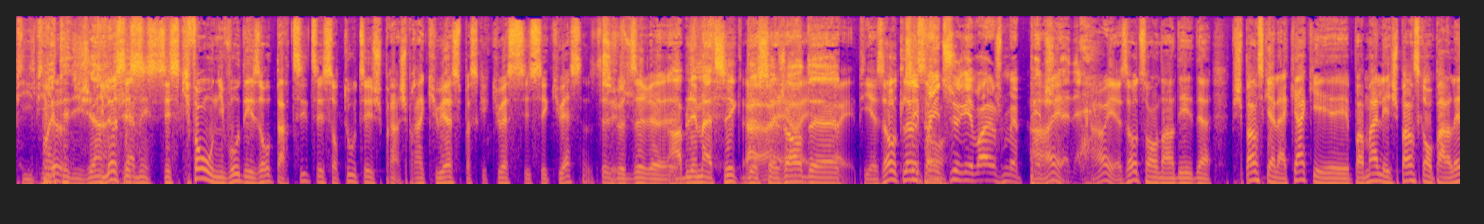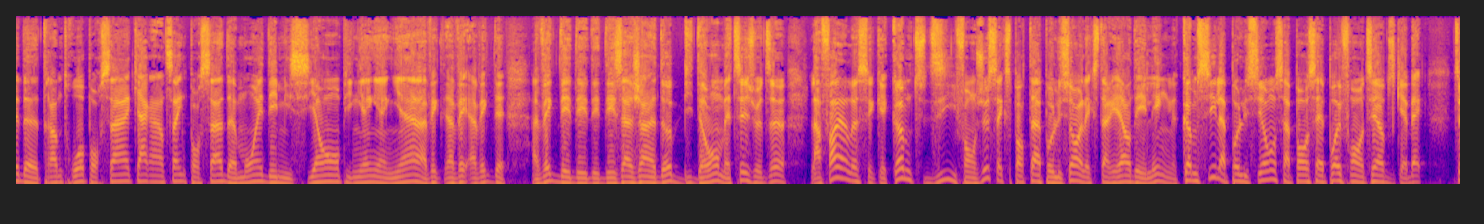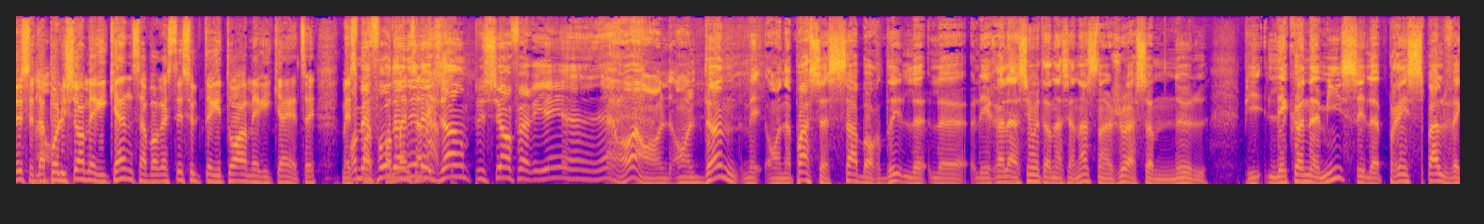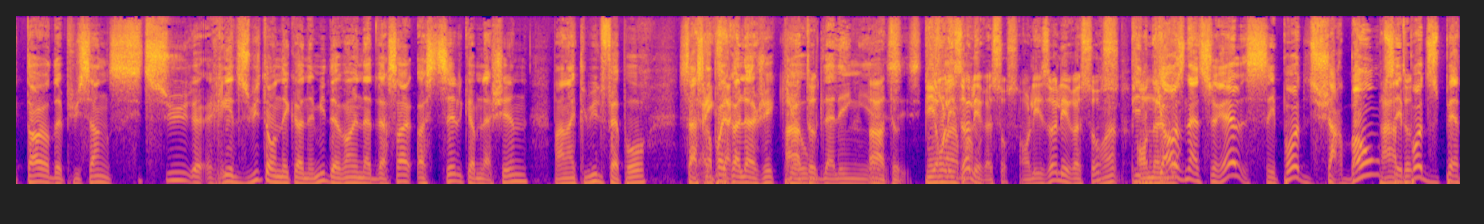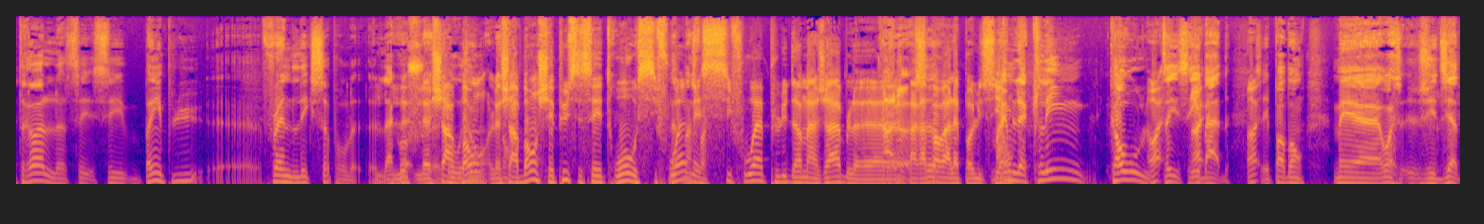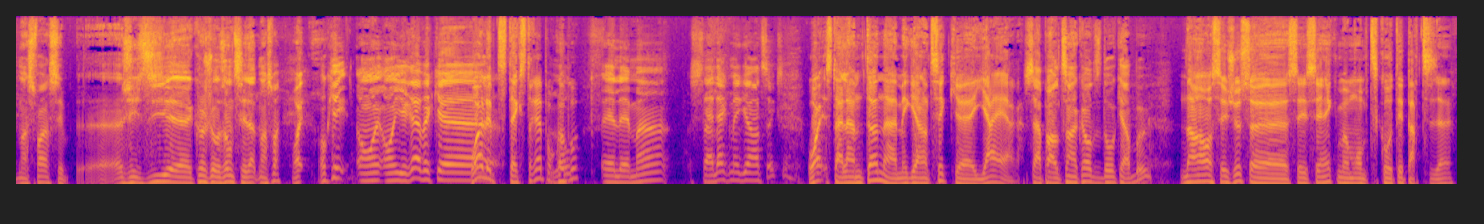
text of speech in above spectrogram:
C'est Puis, pas là, intelligent, puis là, c'est ce qu'ils font au niveau des autres sais, Surtout, tu sais, je prends, je prends QS parce que QS, c'est- QS. Je veux dire. euh, emblématique de ah, ce ouais, genre ouais, de. ouais. Puis les autres, là. C'est sont- peinturé vert, je me pitch Ah dedans. ah les autres sont dans des. dans- Puis je pense que la CAQ est pas mal. Et je pense qu'on parlait de 33% 45% de moins d'émissions, puis gna gna gna, avec, avec, avec, des, avec des, des, des, des agendas bidons. Mais tu sais, je veux dire, l'affaire, là, c'est que comme tu dis, ils font juste exporter la pollution à l'extérieur des lignes. là. Comme si la pollution, ça passait pas les frontières du Québec. Tu sais, c'est de la pollution américaine, ça va rester sur le territoire américain. Mais Ouais, il faut pas donner l'exemple, puis si on fait rien, euh, ouais, on, on le donne, mais on n'a pas à se saborder. Le- le- les relations internationales, c'est un jeu à somme nulle. Puis l'économie, c'est le principal vecteur de puissance. Si tu euh, réduis ton économie devant un adversaire hostile comme la Chine, pendant que lui le fait pas, ça sera pas Exact. écologique Pas euh, au bout de la ligne. Euh, Puis on les a, les ressources. On les a, les ressources. Puis le a gaz naturel, c'est pas du charbon, c'est pas du pétrole. C'est bien plus euh, friendly que ça pour le- la couche le euh, charbon, le charbon, je sais plus si c'est trois ou six fois, mais six fois plus dommageable euh, Ah, là, par ça, rapport à la pollution. Même le clean coal, Ouais, c'est ouais, bad. ouais. C'est pas bon. Mais euh, ouais, j'ai dit atmosphère, c'est. euh, j'ai dit couche d'ozone, c'est l'atmosphère. Ouais. OK, on, on irait avec. euh, Ouais, le petit extrait, pourquoi pas? élément. C'est à lac mégantique, ça? Ouais, c'était à Lambton, à Mégantic, hier. Ça parle-tu encore d'hydrocarbures? Non, c'est juste, c'est c'est rien que mon petit côté partisan.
